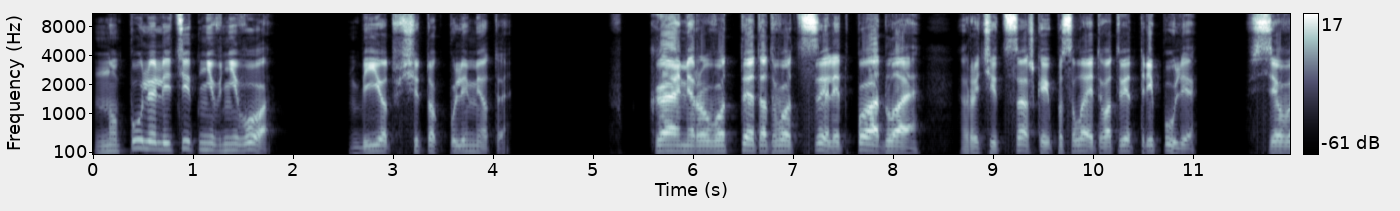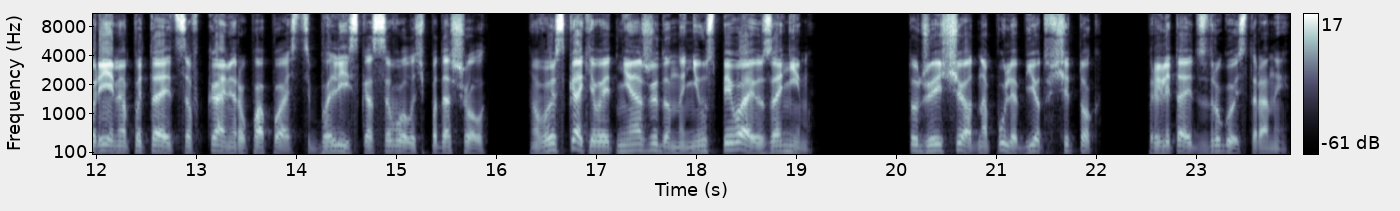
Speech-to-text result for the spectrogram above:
но пуля летит не в него. Бьет в щиток пулемета. «В камеру вот этот вот целит, падла!» Рычит Сашка и посылает в ответ три пули. Все время пытается в камеру попасть. Близко, сволочь, подошел. Выскакивает неожиданно, не успеваю за ним. Тут же еще одна пуля бьет в щиток. Прилетает с другой стороны.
